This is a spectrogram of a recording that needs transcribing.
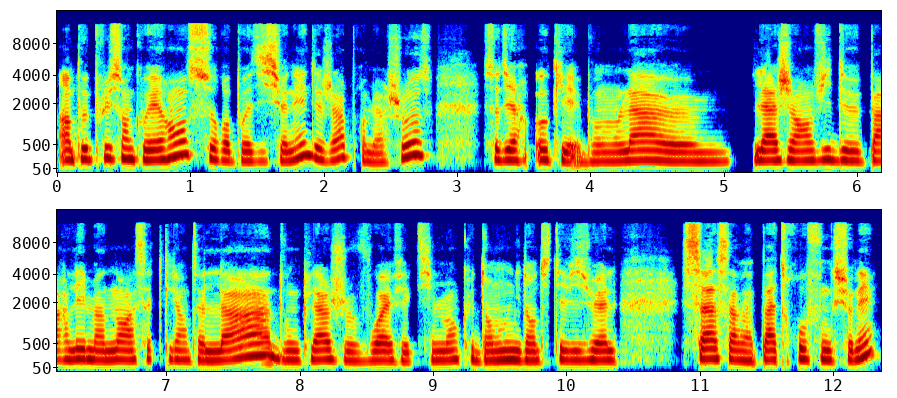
un peu plus en cohérence, se repositionner déjà, première chose, se dire ok bon là euh, là j'ai envie de parler maintenant à cette clientèle là, donc là je vois effectivement que dans mon identité visuelle ça ça va pas trop fonctionner.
